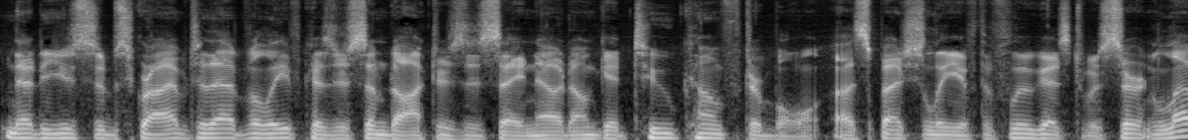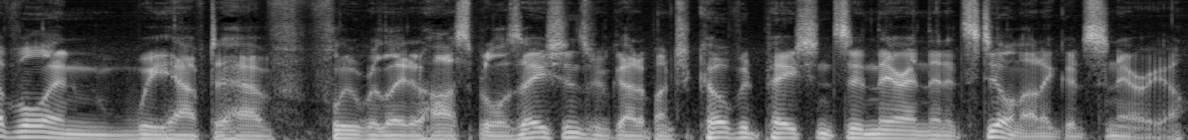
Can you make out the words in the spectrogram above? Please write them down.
Now, do you subscribe to that belief? Because there's some doctors that say, no, don't get too comfortable, especially if the flu gets to a certain level and we have to have flu related hospitalizations. We've got a bunch of COVID patients in there, and then it's still not a good scenario.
